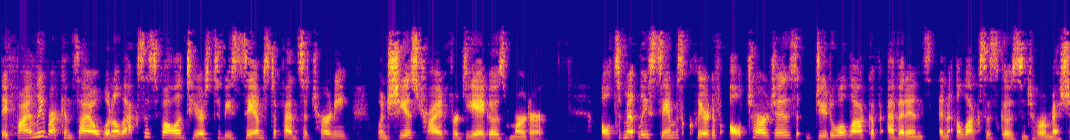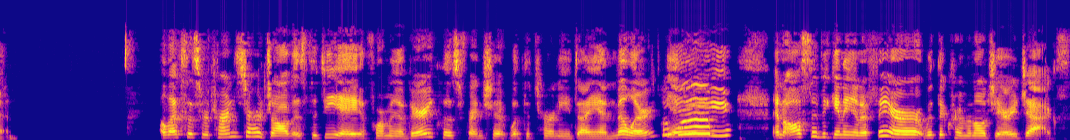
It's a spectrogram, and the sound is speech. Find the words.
They finally reconcile when Alexis volunteers to be Sam's defense attorney when she is tried for Diego's murder. Ultimately, Sam is cleared of all charges due to a lack of evidence, and Alexis goes into remission. Alexis returns to her job as the DA, forming a very close friendship with attorney Diane Miller, yay, and also beginning an affair with the criminal Jerry Jacks.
